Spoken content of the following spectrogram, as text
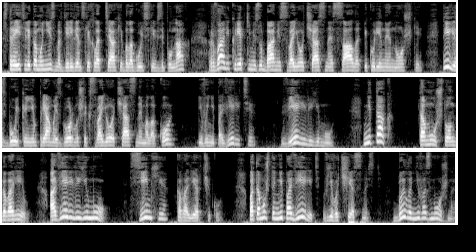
Строители коммунизма в деревенских лаптях и балагульских зипунах рвали крепкими зубами свое частное сало и куриные ножки, пили с бульканьем прямо из горлышек свое частное молоко, и вы не поверите, верили ему не так тому, что он говорил, а верили ему, Симхе Кавалерчику, потому что не поверить в его честность было невозможно.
